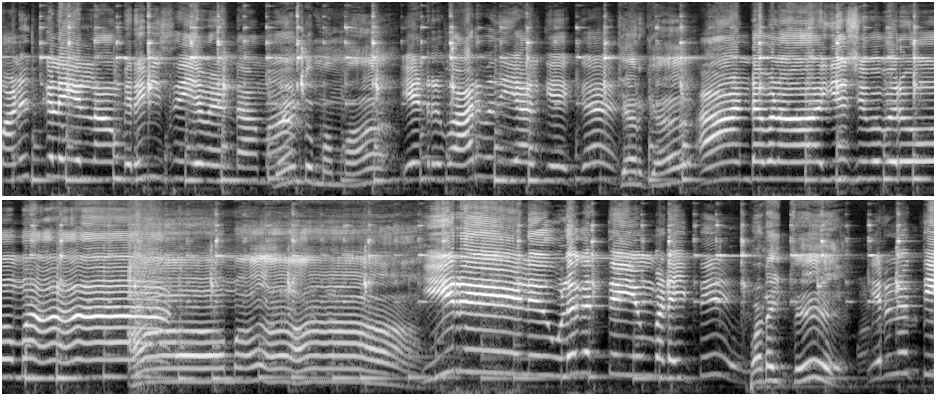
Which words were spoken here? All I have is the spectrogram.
மனுக்களை எல்லாம் பிறவி செய்ய வேண்டாமா? வேண்டும் அம்மா. என்று பார்வதியால் கேட்க கேட்க. ஆண்டவனாகிய சிவபெருமா ஆமா. ஈரேழு உலகத்தையும் படைத்து படைத்து இருநூத்தி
